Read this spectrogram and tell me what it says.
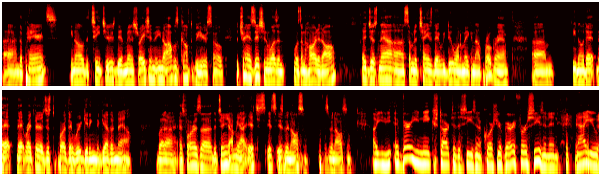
uh, the parents, you know, the teachers, the administration. You know, I was comfortable here, so the transition wasn't wasn't hard at all. Just now uh, some of the changes that we do want to make in our program. Um, you know that that that right there is just the part that we're getting together now. But uh, as far as uh, the tenure, I mean, it's it's it's been awesome. It's been awesome. A, a, very unique start to the season. Of course, your very first season, and now you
